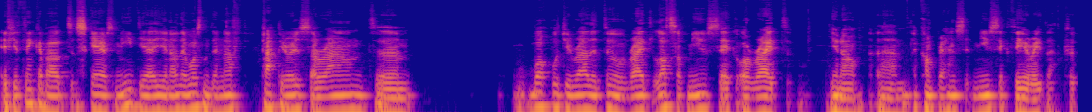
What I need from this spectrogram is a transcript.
if you think about scarce media, you know, there wasn't enough papyrus around. Um, what would you rather do? Write lots of music or write, you know, um, a comprehensive music theory that could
